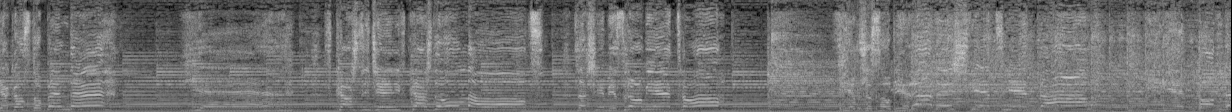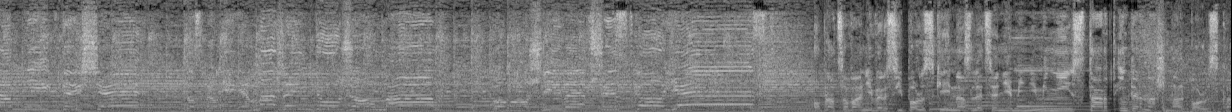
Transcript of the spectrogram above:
ja go zdobędę. Yeah. W każdy dzień, w każdą noc dla siebie zrobię to. Wiem, że sobie radę świetnie dam i nie poddam nigdy się. Opracowanie wersji polskiej na zlecenie Mini Mini Start International Polska.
